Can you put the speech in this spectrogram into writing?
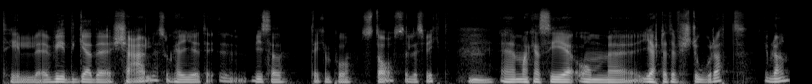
till vidgade kärl som kan ge te- visa tecken på stas eller svikt. Mm. Eh, Man kan se om eh, hjärtat är förstorat ibland.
